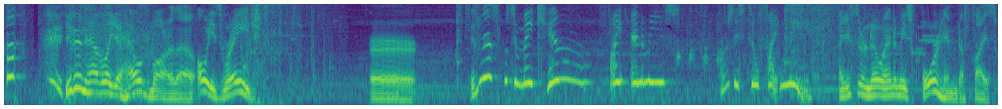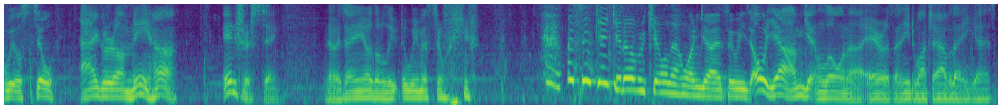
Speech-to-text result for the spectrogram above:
he didn't have, like, a health bar, though. Oh, he's raged. Er, isn't that supposed to make him fight enemies? How is he still fighting me? I guess there are no enemies for him to fight, so he'll still aggro on me, huh? Interesting. You know, is there any other loot that we missed over here? I still can't get over killing that one guy so he's- Oh yeah, I'm getting low on uh, arrows. I need to watch out for that, you guys.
